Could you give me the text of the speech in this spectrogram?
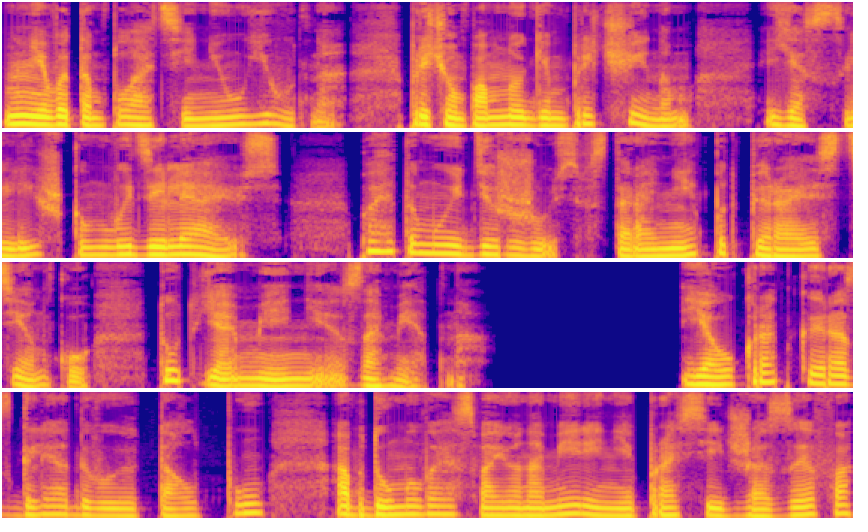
Мне в этом платье неуютно, причем по многим причинам. Я слишком выделяюсь, поэтому и держусь в стороне, подпирая стенку. Тут я менее заметна. Я украдкой разглядываю толпу, обдумывая свое намерение просить Жозефа,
